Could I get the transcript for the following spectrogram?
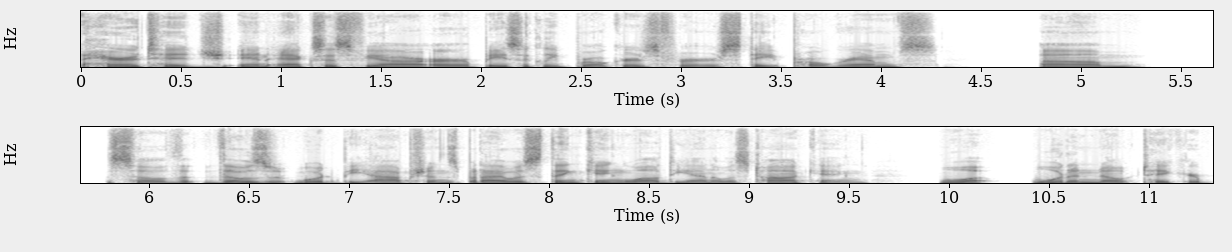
Heritage and Access VR are basically brokers for state programs. Um, so th- those would be options. But I was thinking while Dionna was talking, what would a note taker?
